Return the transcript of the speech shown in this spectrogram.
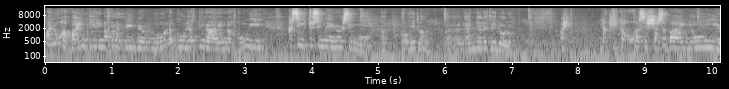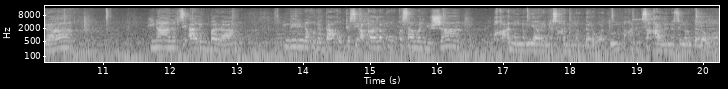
Ano ka ba? Hindi rin ako nagbibiro. Nagulat din rin ako eh. Kasi ito si Mayor Simo. Ah, oh, wait lang. Uh, ano nangyari kay Lolo? Ay, nakita ko kasi siya sa bahay niyo, Mira. Hinahanap si Aling Barang. Hindi rin ako natakot kasi akala ko kasama niyo siya. Baka anong nangyari na sa kanilang dalawa doon? Baka nagsakala na silang dalawa.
